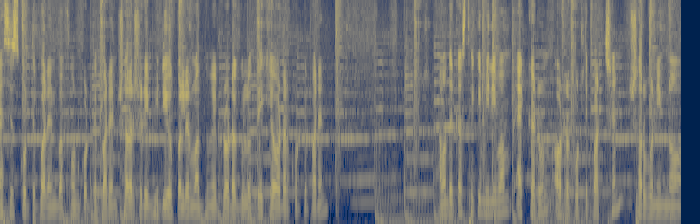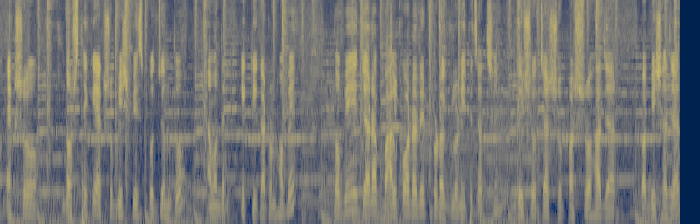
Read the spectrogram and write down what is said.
মেসেজ করতে পারেন বা ফোন করতে পারেন, সরাসরি ভিডিও কলের মাধ্যমে প্রোডাক্টগুলো দেখে অর্ডার করতে পারেন। আমাদের কাছ থেকে মিনিমাম এক কার্টুন অর্ডার করতে পারছেন সর্বনিম্ন একশো দশ থেকে একশো বিশ পিস পর্যন্ত আমাদের একটি কার্টুন হবে। তবে যারা বাল্ক অর্ডারের প্রোডাক্টগুলো নিতে চাচ্ছেন, দুইশো, চারশো, পাঁচশো, হাজার বা বিশ হাজার,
